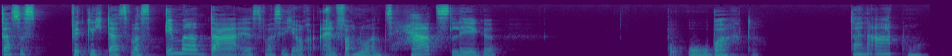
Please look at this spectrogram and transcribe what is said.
das ist wirklich das, was immer da ist, was ich auch einfach nur ans Herz lege, Beobachte deine Atmung.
